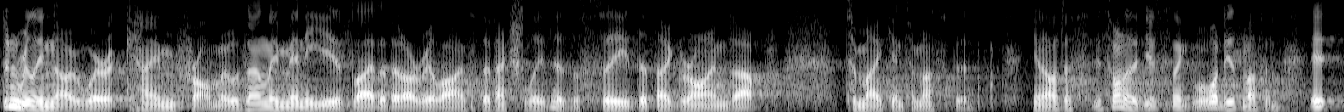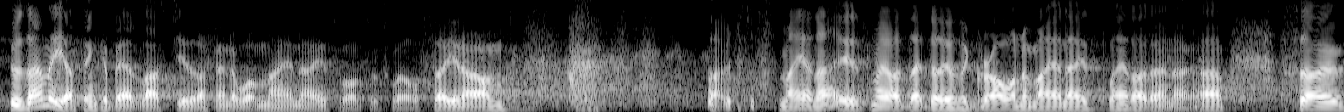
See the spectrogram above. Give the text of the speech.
Didn't really know where it came from. It was only many years later that I realised that actually there's a seed that they grind up to make into mustard. You know, I just, it's one of the, you just think, well, what is mustard? It, it was only, I think, about last year that I found out what mayonnaise was as well. So, you know, I'm. No, it's just mayonnaise. There's a grow on a mayonnaise plant. I don't know. Uh, so,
